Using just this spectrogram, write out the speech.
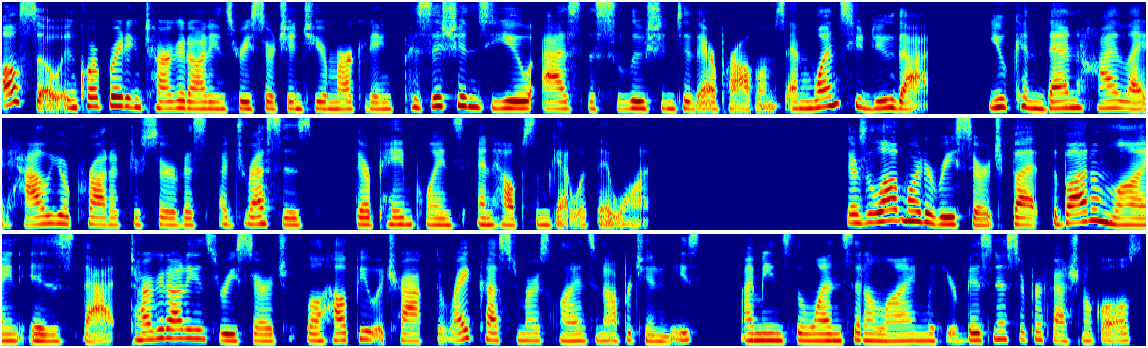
Also, incorporating target audience research into your marketing positions you as the solution to their problems. And once you do that, you can then highlight how your product or service addresses their pain points and helps them get what they want. There's a lot more to research, but the bottom line is that target audience research will help you attract the right customers, clients, and opportunities. I means the ones that align with your business or professional goals.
